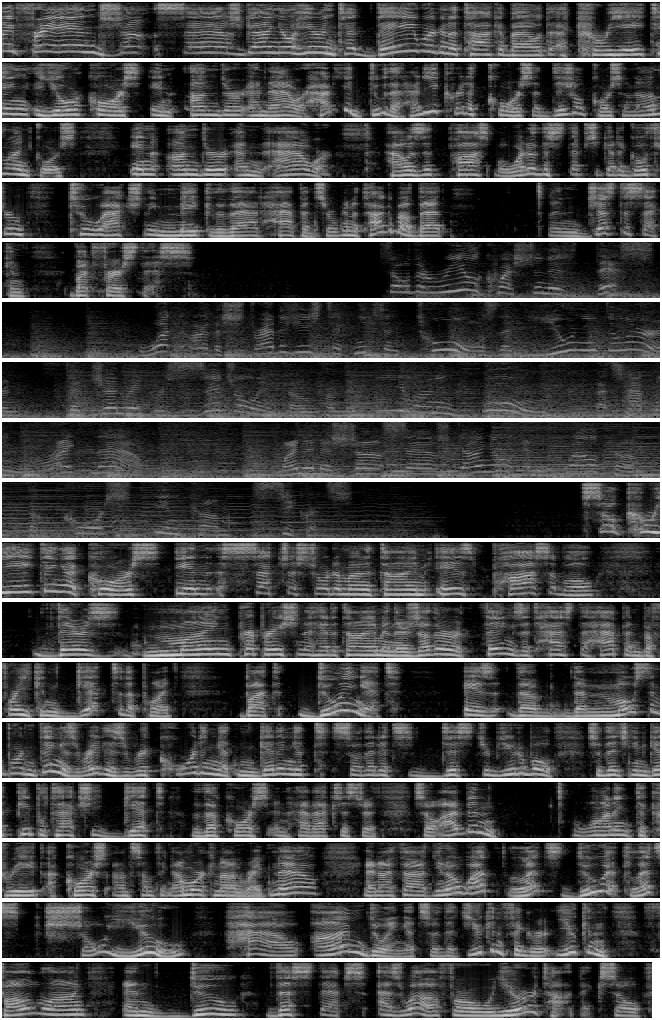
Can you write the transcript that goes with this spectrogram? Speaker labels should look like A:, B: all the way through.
A: my friend Jean-Serge Gagnon here and today we're going to talk about creating your course in under an hour. How do you do that? How do you create a course a digital course an online course in under an hour? How is it possible? What are the steps you got to go through to actually make that happen? So we're going to talk about that in just a second but first this.
B: So the real question is this what are the strategies, techniques, and tools that you need to learn to generate residual income from the e learning boom that's happening right now? My name is Jean Serge Gagnon, and welcome to Course Income Secrets.
A: So, creating a course in such a short amount of time is possible there's mind preparation ahead of time and there's other things that has to happen before you can get to the point. But doing it is the the most important thing is right is recording it and getting it so that it's distributable so that you can get people to actually get the course and have access to it. So I've been wanting to create a course on something I'm working on right now. And I thought you know what? Let's do it. Let's show you how I'm doing it so that you can figure you can follow along and do the steps as well for your topic. So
